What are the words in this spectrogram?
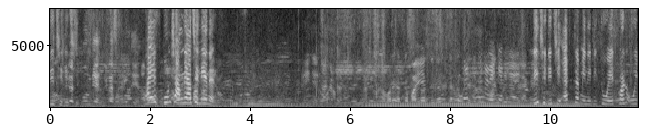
দিচ্ছি দিচ্ছি। ভাই স্পুন সামনে আছে, নিয়ে নেন। দিচ্ছি দিচ্ছি। একটা মিনিট একটু ওয়েট করেন। ওই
